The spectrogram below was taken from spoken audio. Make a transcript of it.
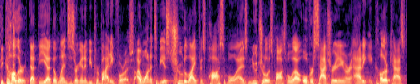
The color that the, uh, the lenses are going to be providing for us. I want it to be as true to life as possible, as neutral as possible, without oversaturating or adding a color cast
